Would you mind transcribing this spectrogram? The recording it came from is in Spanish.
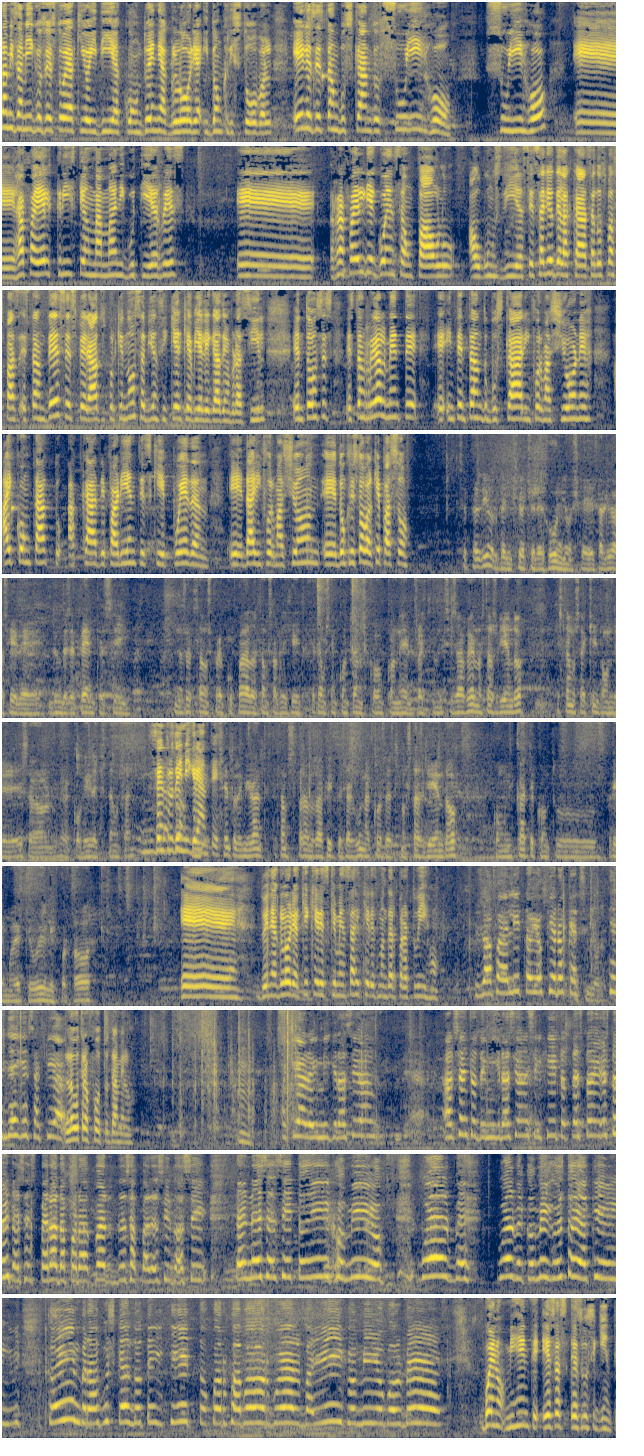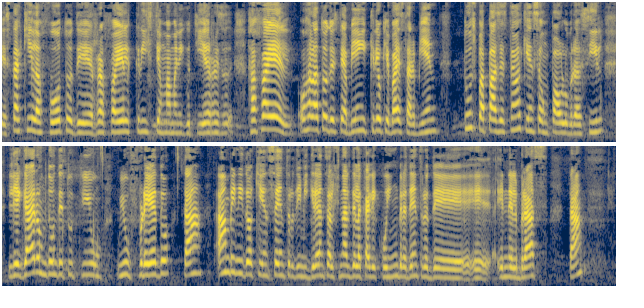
Hola mis amigos, estoy aquí hoy día con Dueña Gloria y Don Cristóbal. Ellos están buscando su hijo, su hijo, eh, Rafael Cristian Mamani Gutiérrez. Eh, Rafael llegó en São Paulo algunos días, se salió de la casa, los papás están desesperados porque no sabían siquiera que había llegado en Brasil, entonces están realmente eh, intentando buscar informaciones hay contacto acá de parientes que puedan eh, dar información. Eh, don Cristóbal, ¿qué pasó? Se perdió el 28 de junio, se salió así de, un de repente, sí. Nosotros estamos preocupados, estamos afligidos, queremos encontrarnos con, con él prácticamente. Si Isabel, nos estás viendo, estamos aquí donde esa recogida que estamos ahí. Centro de inmigrantes. Centro de inmigrantes, estamos esperando aflitos. Si alguna cosa nos estás viendo, comunícate con tu primo este Willy, por favor. Eh, Dueña Gloria, ¿qué quieres, qué mensaje quieres mandar para tu hijo? Rafaelito, yo quiero que, que llegues aquí a... La otra foto, dámelo. Mm. Aquí a la inmigración, al centro de inmigraciones, hijito, te estoy, estoy desesperada por haber desaparecido así. Te necesito, hijo mío, vuelve. Vuelve conmigo, estoy aquí en Coimbra buscándote, hijito. Por favor, vuelva, hijo mío, volver. Bueno, mi gente, eso es, lo siguiente. Está aquí la foto de Rafael Cristian Mamani Gutiérrez. Rafael, ojalá todo esté bien y creo que va a estar bien. Tus papás están aquí en São Paulo, Brasil. Llegaron donde tu tío Wilfredo, ¿tá? Han venido aquí en Centro de Inmigrantes al final de la calle Coimbra, dentro de, eh, en el Brás, ¿tá?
